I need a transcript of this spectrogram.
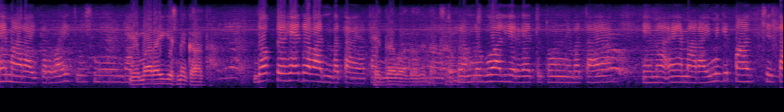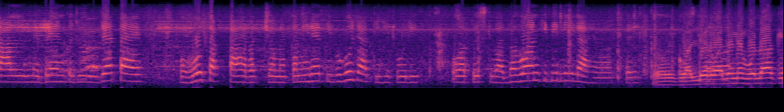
एम आर आई करवाई तो उसमें डॉक्टर- एम आर आई किसने कहा था? डॉक्टर हैदराबाद में बताया था। हैदराबाद हाँ, तो फिर हम लोग ग्वालियर गए तो, तो उन्होंने बताया एम आर आई में कि पाँच छः साल में ब्रेन का जो रहता है वो हो सकता है बच्चों में कमी रहती वो हो जाती है पूरी। और फिर उसके बाद भगवान की भी लीला है और फिर तो ग्वालियर वाले ने बोला कि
